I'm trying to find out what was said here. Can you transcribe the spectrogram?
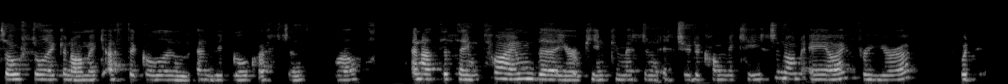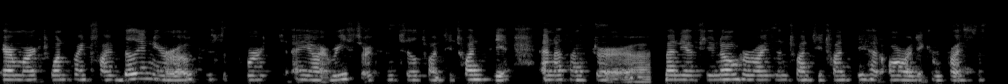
social, economic, ethical, and, and legal questions as well. And at the same time, the European Commission issued a communication on AI for Europe which earmarked 1.5 billion euro to support AI research until 2020. And as I'm sure uh, many of you know, Horizon 2020 had already comprised of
